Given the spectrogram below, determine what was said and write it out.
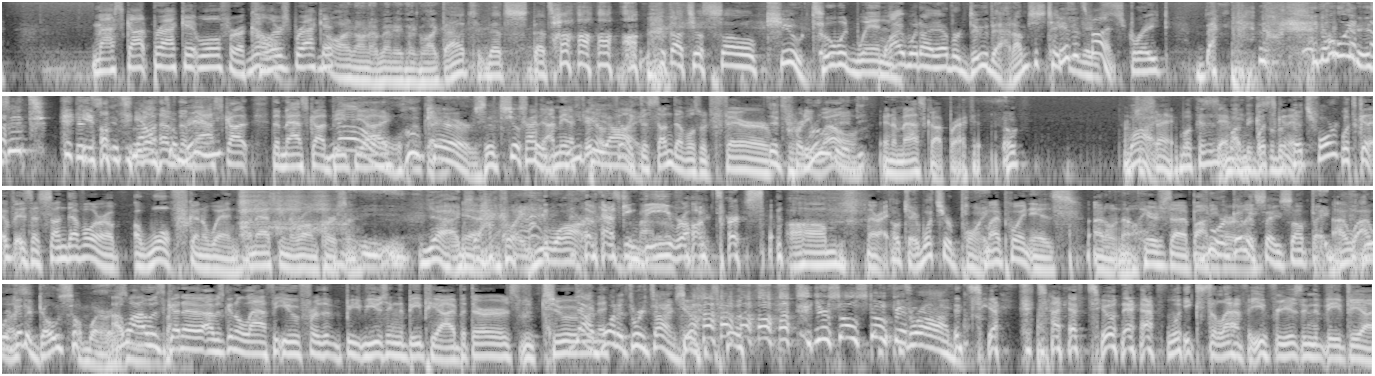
mascot bracket, Wolf, or a colors bracket? No, I don't have anything like that. That's that's ha ha ha ha. That's just so cute. Who would win? Why would I ever do that? I'm just taking Because it's a fun. straight. Back. No, no, it isn't. It's, you don't, it's you not don't have to the me. mascot, the mascot BPI. No, who Okay. cares? It's just Trying the to- I mean, I feel, I feel like the Sun Devils would fare It's pretty well in a mascot bracket. Oh, I'm Why? Well, because I Why, mean, because what's of the gonna, pitchfork? What's gonna is a Sun Devil or a, a Wolf going to win? I'm asking the wrong person. Yeah, exactly. You are. I'm asking the wrong fact. person. Um. All right. Okay. What's your point? My point is, I don't know. Here's uh, Bobby you were going to say something. I- I you were was. going to go somewhere. I, well, I was fact. gonna, I was gonna laugh at you for the be- using the BPI, but there's two. Yeah, I've won it three times. Two- You're so stupid, Ron. I have two and a half weeks to laugh at you for using the BPI.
